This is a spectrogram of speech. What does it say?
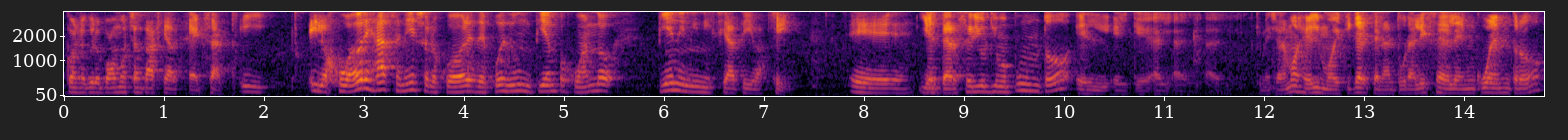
con lo que lo podamos chantajear. Exacto. Y, y los jugadores hacen eso, los jugadores después de un tiempo jugando tienen iniciativa. Sí. Eh, Y el tercer y último punto, el, el que, el- que mencionamos, es el modificar esta naturaleza del encuentro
